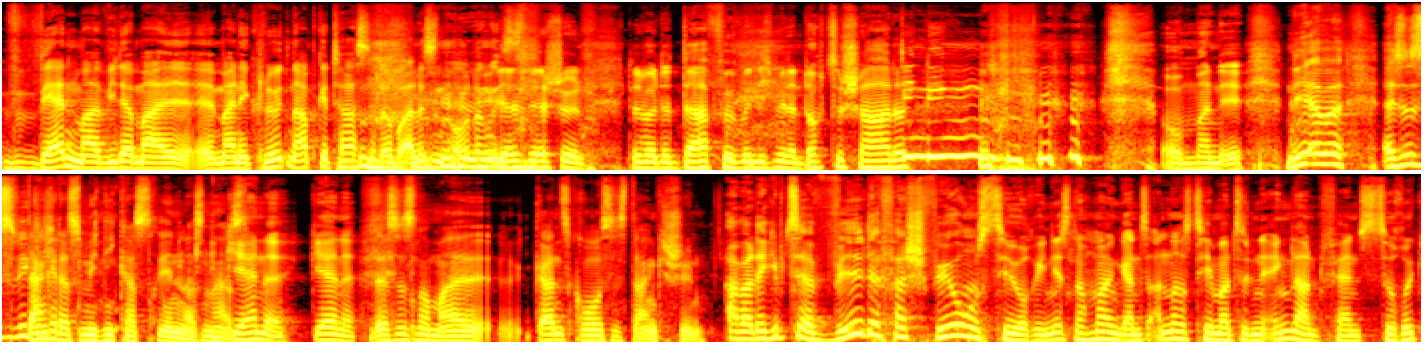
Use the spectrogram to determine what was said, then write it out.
werden mal wieder mal äh, meine Klöten abgetastet, ob alles in Ordnung ja, ist. sehr schön. Weil dafür bin ich mir dann doch zu schade. Ding, ding. oh Mann, ey. Nee, aber es ist wirklich. Danke, dass du mich nicht kastrieren lassen hast. Gerne, gerne. Das ist nochmal ganz großes Dankeschön. Aber da gibt es ja wilde Verschwörungstheorien. Jetzt nochmal ein ganz anderes Thema zu den England-Fans zurück.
